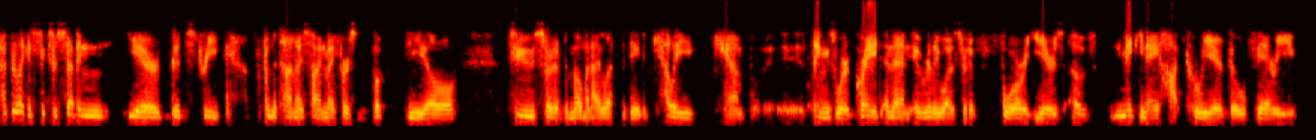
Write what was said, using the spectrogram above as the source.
after like a six or seven year good streak from the time I signed my first book deal to sort of the moment I left the David Kelley camp, uh, things were great. And then it really was sort of four years of making a hot career go very,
